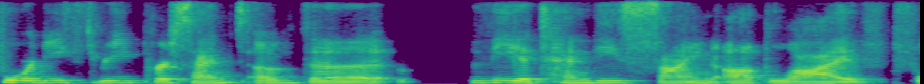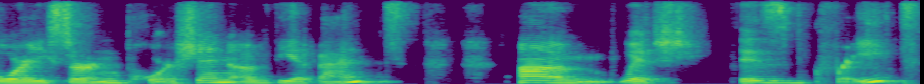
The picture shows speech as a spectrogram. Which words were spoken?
43% of the the attendees sign up live for a certain portion of the event, um, which is great.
